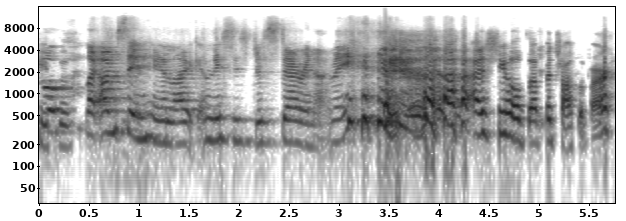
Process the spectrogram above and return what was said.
pieces. Like I'm sitting here, like, and this is just staring at me as she holds up a chocolate bar.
